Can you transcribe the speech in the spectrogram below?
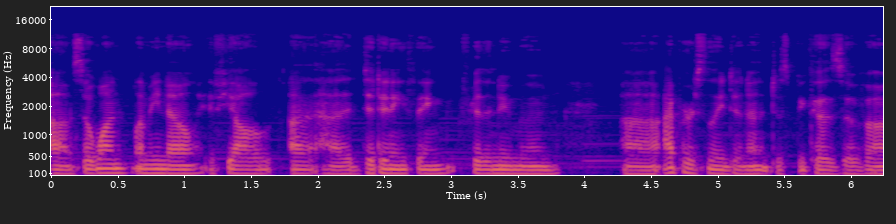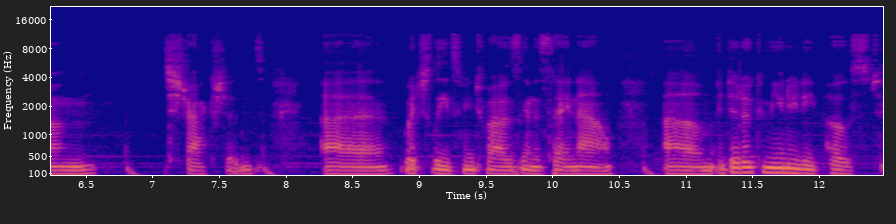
Uh, so one, let me know if y'all uh, did anything for the new moon. Uh, I personally didn't just because of um, distractions, uh, which leads me to what I was going to say now. Um, I did a community post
